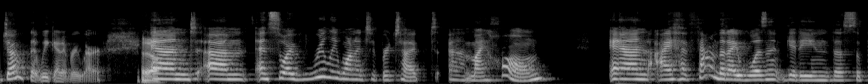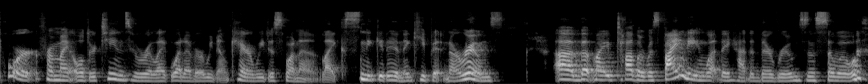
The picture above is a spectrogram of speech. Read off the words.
junk that we get everywhere. Yeah. And um, and so I really wanted to protect uh, my home and I have found that I wasn't getting the support from my older teens who were like, whatever, we don't care. We just want to like sneak it in and keep it in our rooms. Uh, but my toddler was finding what they had in their rooms. And so it, was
